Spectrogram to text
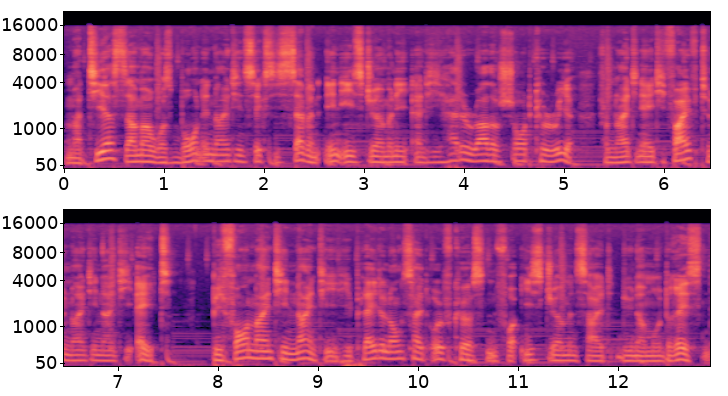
Matthias Sammer was born in 1967 in East Germany and he had a rather short career from 1985 to 1998. Before 1990 he played alongside Ulf Kirsten for East German side Dynamo Dresden.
